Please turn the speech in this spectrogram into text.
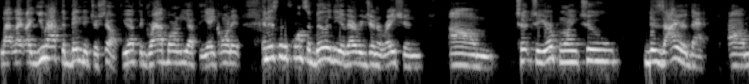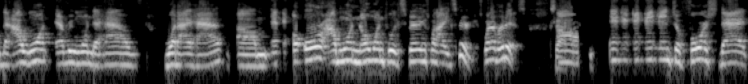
Like, like, like you have to bend it yourself. You have to grab on it. You have to yank on it, and it's the responsibility of every generation. Um, to to your point, to desire that. Um, that I want everyone to have what I have, um, and, or I want no one to experience what I experience, whatever it is. Exactly. Um, and, and, and, to force that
